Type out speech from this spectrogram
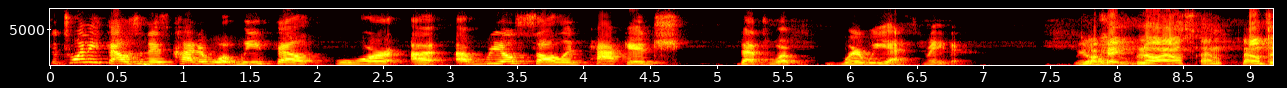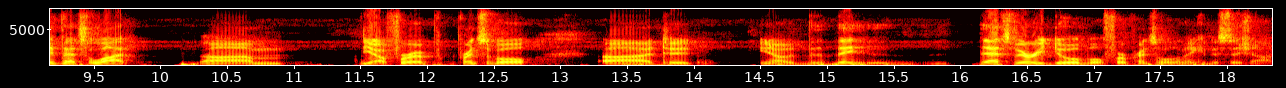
the twenty thousand is kind of what we felt for a, a real solid package. That's what where we estimate it. We also- Okay. No, I don't. I don't, I don't think that's a lot. Um, you know, for a principal uh, to, you know, they that's very doable for a principal to make a decision on.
